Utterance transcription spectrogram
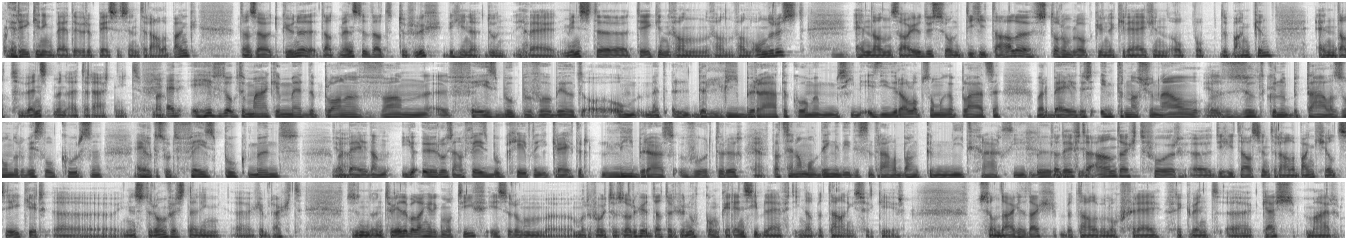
rekening bij de Europese Centrale Bank, dan zou het kunnen dat mensen dat te vlug beginnen doen. Bij het minste teken van, van, van onrust. En dan zou je dus zo'n digitale stormloop kunnen krijgen op, op de banken. En dat wenst men uiteraard niet. Maar... En heeft het ook te maken met de plannen van eh, Facebook bijvoorbeeld om met de Libra te komen? Misschien is die er al op sommige plaatsen, waarbij je dus internationaal zult kunnen betalen zonder wisselkoersen. Eigenlijk een soort Facebook-munt. Waarbij je dan je euro's aan Facebook geeft en je krijgt er libra's voor terug. Dat zijn allemaal dingen die de centrale banken niet graag zien gebeuren. Dat heeft de aandacht voor uh, digitaal centrale bankgeld zeker uh, in een stroomversnelling uh, gebracht. Dus een, een, tweede belangrijk motief is er om, om ervoor te zorgen dat er genoeg concurrentie blijft in dat betalingsverkeer. Dus vandaag de dag betalen we nog vrij frequent cash, maar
